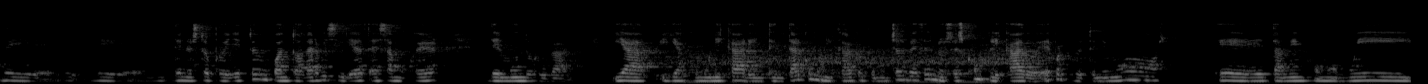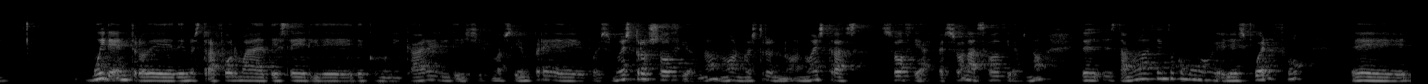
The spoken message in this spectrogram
de, de, nuestro proyecto en cuanto a dar visibilidad a esa mujer del mundo rural. Y a, y a, comunicar, intentar comunicar, porque muchas veces nos es complicado, ¿eh? porque lo tenemos eh, también como muy muy dentro de, nuestra forma de ser y de, comunicar, el dirigirnos siempre, pues nuestros socios, ¿no? nuestros, no, nuestras socias, personas socias, ¿no? Estamos haciendo como el esfuerzo eh,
